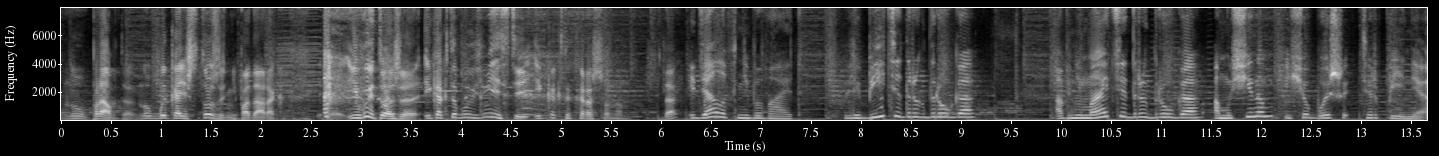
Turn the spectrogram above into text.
ну, правда. Ну, мы, конечно, тоже не подарок. Э, И вы тоже. И как-то мы вместе, и как-то хорошо нам. Да? Идеалов не бывает. Любите друг друга, обнимайте друг друга, а мужчинам еще больше терпения.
